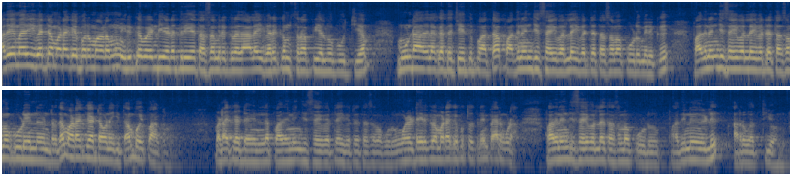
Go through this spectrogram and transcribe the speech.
அதே மாதிரி இவற்ற மடக்கை பெருமானமும் இருக்க வேண்டிய இடத்திலேயே தசம் இருக்கிறதால இவருக்கும் சிறப்பியல்பு பூஜ்ஜியம் மூன்றாவது இலக்கத்தை சேர்த்து பார்த்தா பதினஞ்சு சைவரில் இவற்றை தசம கூடும் இருக்குது பதினஞ்சு சைவரில் இவற்றை தசம கூடு என்னன்றதை மடக்கை அட்டவணைக்கு தான் போய் பார்க்கணும். மடக்கை அட்டவணையில் பதினஞ்சு சைவர்கிட்ட இவற்றை தசம கூடு உங்கள்கிட்ட இருக்கிற மடக்கை புத்தகத்துலேயும் பாருங்க பதினஞ்சு சைவரில் தசம கூடு பதினேழு அறுபத்தி ஒன்று.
